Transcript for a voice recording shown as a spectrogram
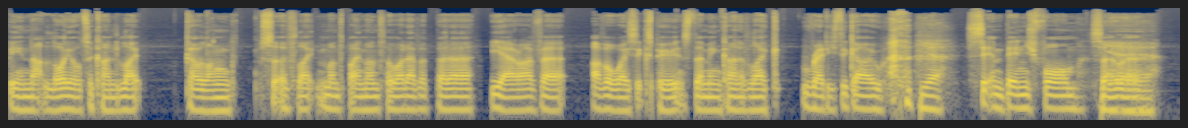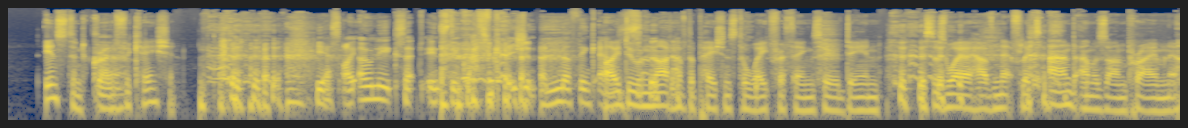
being that loyal to kind of like go along sort of like month by month or whatever. But uh, yeah, I've uh, I've always experienced them in kind of like ready to go, Yeah. sit and binge form. So yeah. uh, yeah. Instant gratification. yes, I only accept instant gratification and nothing else. I do not have the patience to wait for things here, Dean. This is why I have Netflix and Amazon Prime now.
